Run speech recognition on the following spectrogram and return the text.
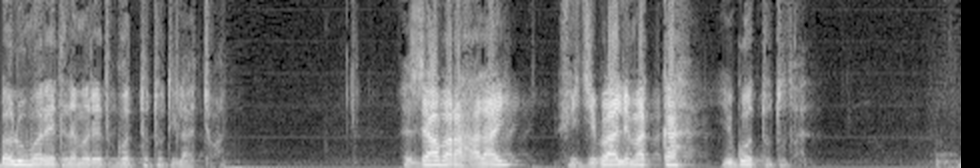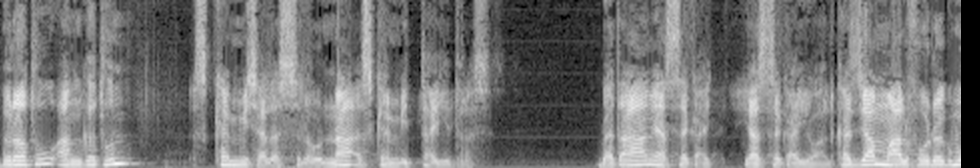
በሉ መሬት ለመሬት ጎትቱት ይላቸዋል። እዚያ በረሃ ላይ ፊጅባል መካህ ይጎትቱታል። ብረቱ አንገቱን እስከሚሰለስለውና እስከሚታይ ድረስ በጣም ያሰቃየዋል። ከዚያም አልፎ ደግሞ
